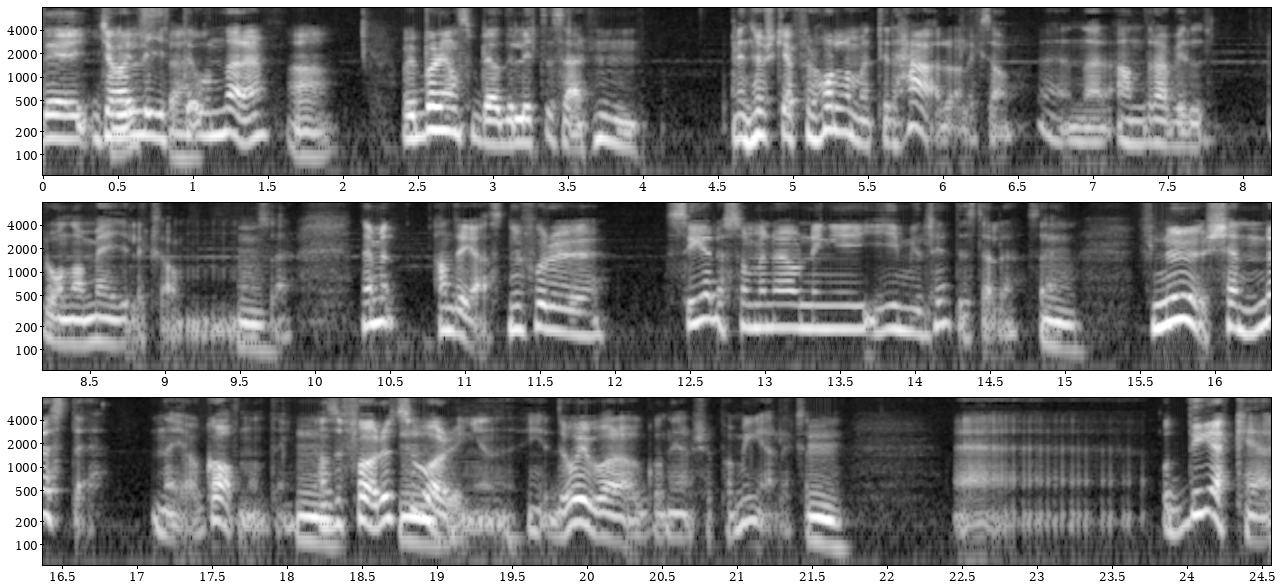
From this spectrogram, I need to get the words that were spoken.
det gör Just lite det. ondare. Ja. Och i början så blev det lite så här, hmm, men hur ska jag förhålla mig till det här då liksom? Eh, när andra vill låna av mig liksom. Mm. Så här. Nej men Andreas, nu får du se det som en övning i givmildhet istället. Mm. För nu kändes det när jag gav någonting. Mm. Alltså förut så Mm. var det ingen, det var ju bara att gå ner och köpa mer liksom. Mm. Eh, och det kan jag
